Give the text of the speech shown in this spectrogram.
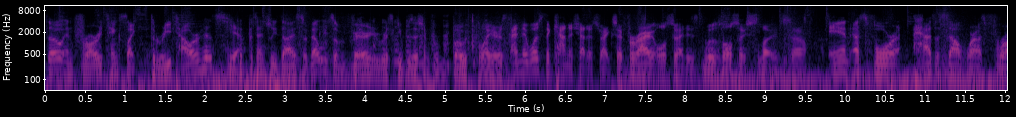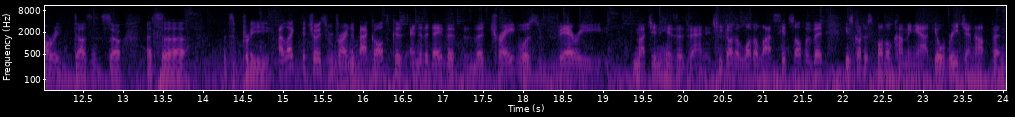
though and Ferrari tanks like three tower hits, he Yeah. could potentially die. So that was a very risky position for both players. And there was the counter Shadow Strike, so Ferrari also had his was also slowed, so. And S4 has a salve whereas Ferrari doesn't. So that's a that's a pretty I like the choice from Ferrari to back off because end of the day the the trade was very much in his advantage. He got a lot of last hits off of it. He's got his bottle coming out. He'll regen up and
